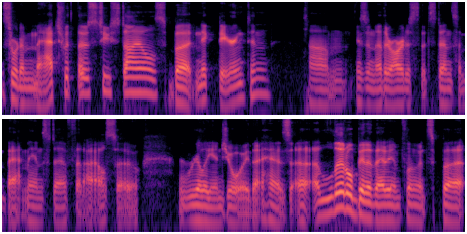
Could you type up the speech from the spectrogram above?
sort of match with those two styles, but Nick Derington um, is another artist that's done some Batman stuff that I also really enjoy that has a, a little bit of that influence. But,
